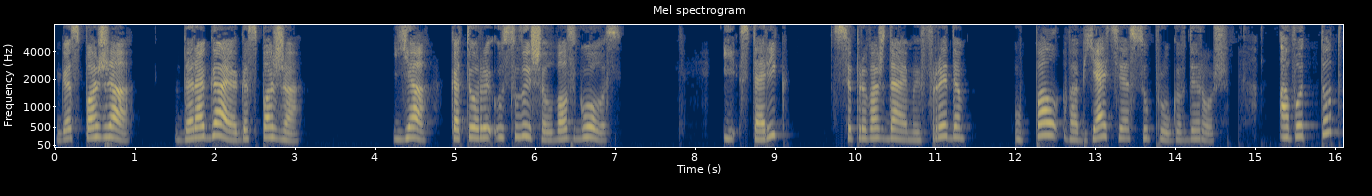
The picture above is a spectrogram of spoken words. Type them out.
Госпожа! Дорогая госпожа! Я, который услышал вас голос!» И старик, сопровождаемый Фредом, упал в объятия супругов Дерош. А вот тот,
